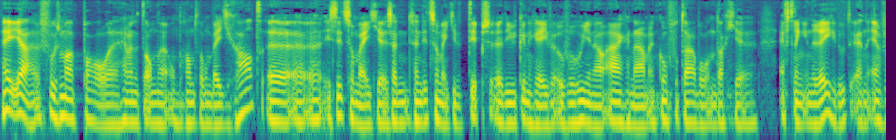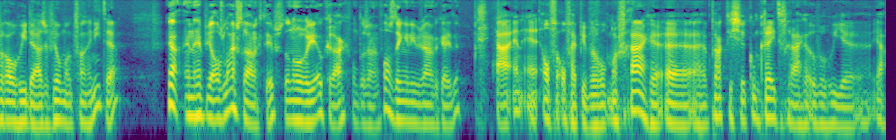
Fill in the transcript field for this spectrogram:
Hey, ja, volgens mij, Paul, eh, hebben we het dan eh, onderhand wel een beetje gehad. Eh, is dit zo'n beetje, zijn, zijn dit zo'n beetje de tips die we kunnen geven over hoe je nou aangenaam en comfortabel een dagje Efteling in de regen doet? En, en vooral hoe je daar zoveel mogelijk van geniet, hè? Ja, en heb je als luisteraar nog tips, dan horen we die ook graag. Want er zijn vast dingen die we zijn vergeten. Ja, en, en, of, of heb je bijvoorbeeld nog vragen, praktische, concrete vragen over hoe je, ja,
